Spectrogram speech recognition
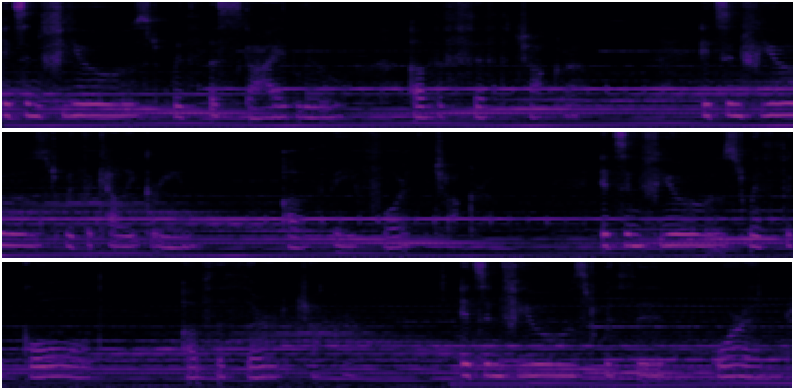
It's infused with the sky blue of the fifth chakra. It's infused with the Kelly green of the fourth chakra. It's infused with the gold of the third chakra. It's infused with the orange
